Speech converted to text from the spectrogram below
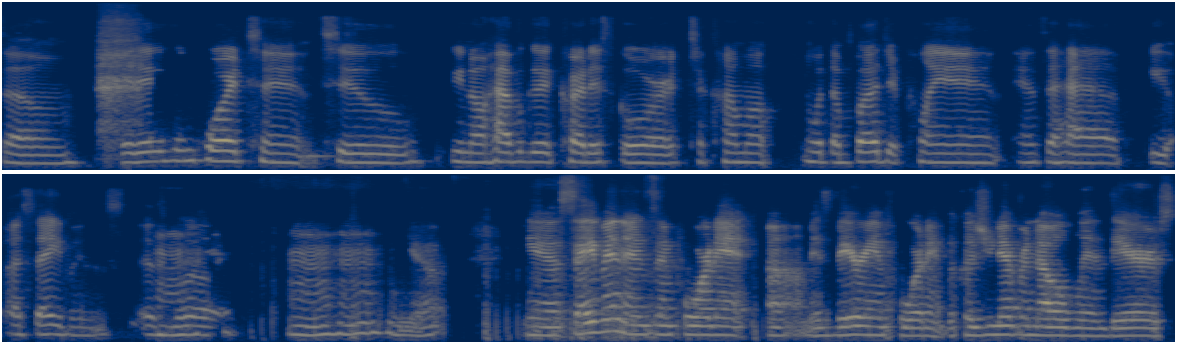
So it is important to, you know, have a good credit score, to come up with a budget plan, and to have a savings as mm-hmm. well. Mm-hmm. Yep. Yeah, saving is important. Um, it's very important because you never know when there's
